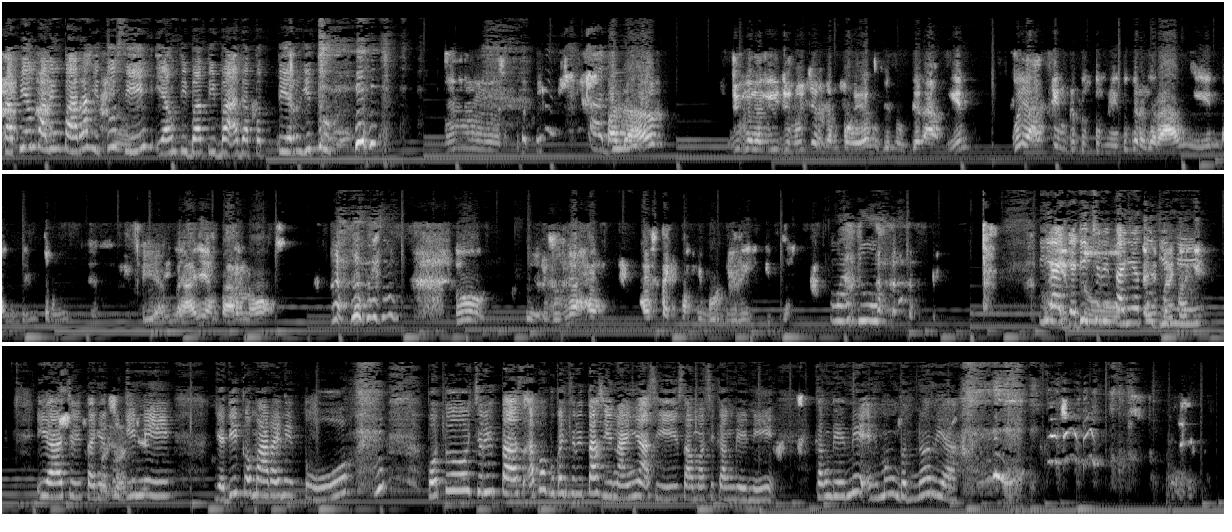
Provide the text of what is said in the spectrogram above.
Tapi yang paling parah itu sih, yang tiba-tiba ada petir gitu. Hmm. Padahal juga lagi hujan-hujan kan po ya. Hujan-hujan angin. Gue yakin ketutupnya itu gara-gara angin angin kenceng. Iya aja yang parno. Itu judulnya ha- hashtag menghibur diri gitu Waduh. Iya, jadi Gitu. ceritanya tuh Eh, gini. Iya, ceritanya tuh lagi. gini. Jadi kemarin itu Po tuh cerita apa bukan cerita sih nanya sih sama si Kang Denny. Kang Denny emang bener ya?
